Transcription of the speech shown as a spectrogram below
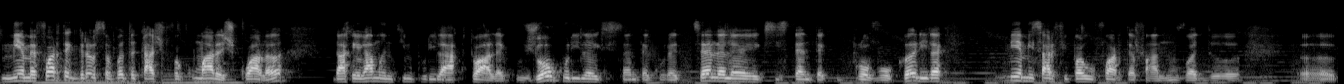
mie mi-e foarte greu să văd că aș făcut mare școală dacă eram în timpurile actuale, cu jocurile existente, cu rețelele existente, cu provocările, mie mi s-ar fi părut foarte fan, nu văd uh, uh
